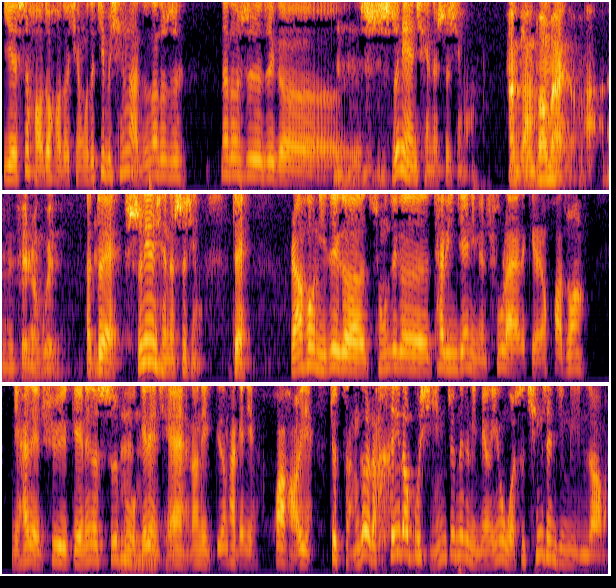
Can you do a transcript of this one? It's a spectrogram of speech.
也是好多好多钱，我都记不清了，那都是，那都是这个十年前的事情了。按平方卖的啊，嗯，非常贵的。啊，对，十年前的事情了。对，然后你这个从这个太平间里面出来给人化妆，你还得去给那个师傅给点钱，让你让他给你画好一点，就整个的黑到不行。就那个里面，因为我是亲身经历，你知道吧？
